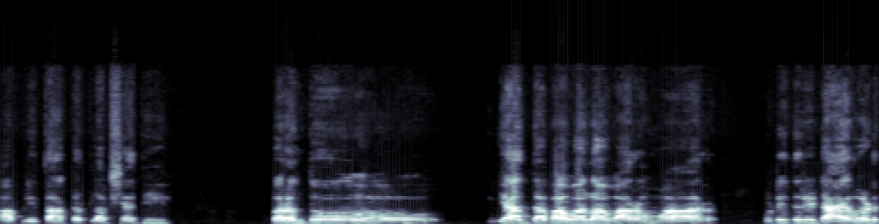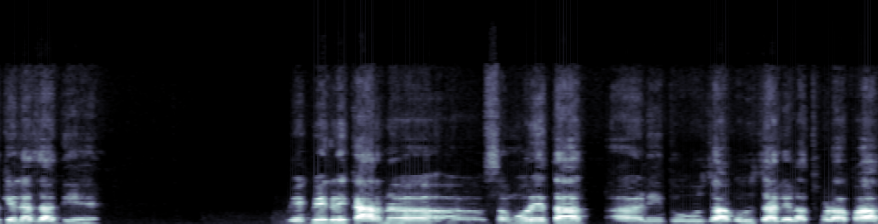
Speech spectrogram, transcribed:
आपली ताकद लक्षात येईल. परंतु या दबावाला वारंवार कुठेतरी डायव्हर्ट केल्या जाते. वेगवेगळी कारण समोर येतात आणि तो जागृत झालेला थोडाफार.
